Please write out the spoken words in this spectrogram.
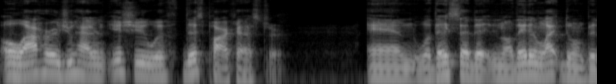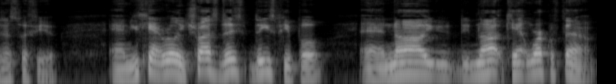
Oh, I heard you had an issue with this podcaster and well, they said that you know they didn't like doing business with you, and you can't really trust this, these people, and no, you do not can't work with them.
